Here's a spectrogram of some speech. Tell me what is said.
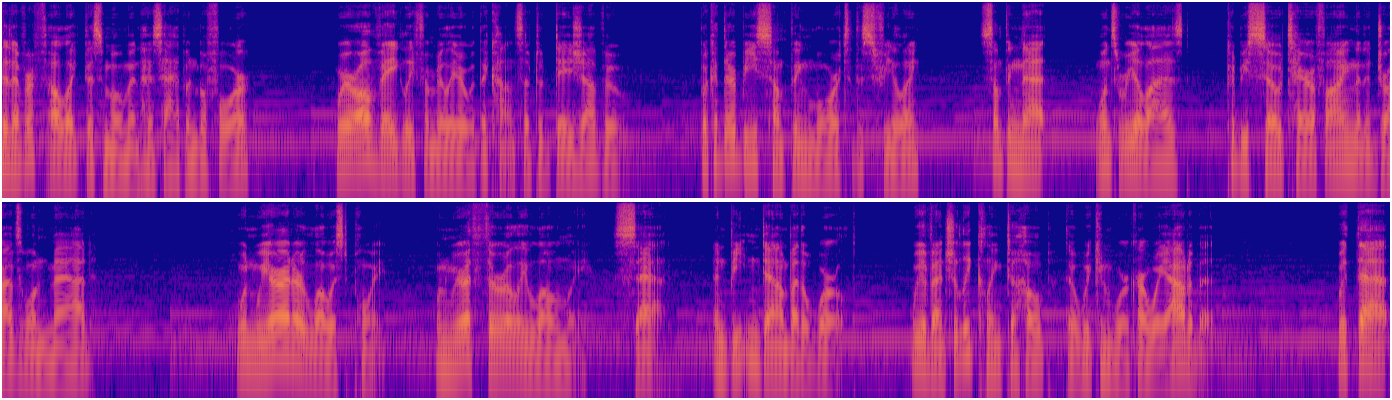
it ever felt like this moment has happened before? We're all vaguely familiar with the concept of deja vu, but could there be something more to this feeling? Something that, once realized, could be so terrifying that it drives one mad? When we are at our lowest point, when we are thoroughly lonely, sad, and beaten down by the world, we eventually cling to hope that we can work our way out of it. With that,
